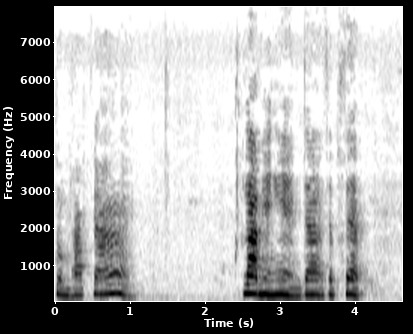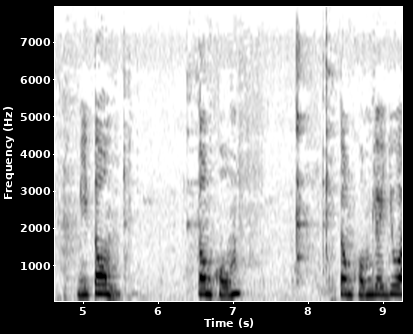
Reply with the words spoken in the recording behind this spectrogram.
สมพักจ้า ลาบแห้งๆจ้าแซ่บๆ มีต้ม ต้มขม ต้มขมยั่ว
